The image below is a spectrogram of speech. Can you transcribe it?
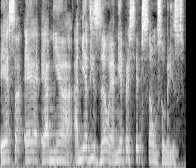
essa é, é, a, minha, a minha visão, é a minha percepção sobre isso.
